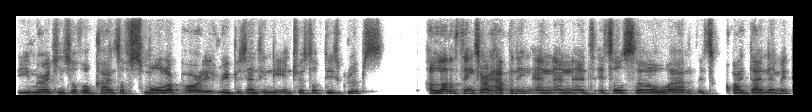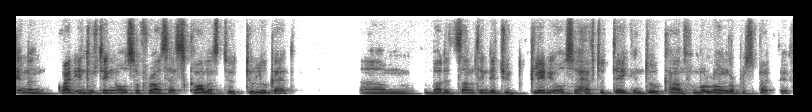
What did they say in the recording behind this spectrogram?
the emergence of all kinds of smaller parties representing the interest of these groups. A lot of things are happening and and it's, it's also um, it's quite dynamic and quite interesting also for us as scholars to to look at um, but it's something that you clearly also have to take into account from a longer perspective.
